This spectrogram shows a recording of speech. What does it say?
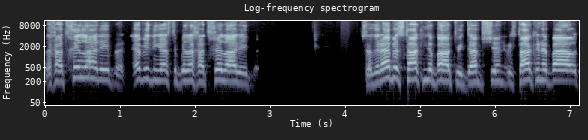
Lechatchila Ribet. Everything has to be Lechatchila Ribet. So the Rebbe is talking about redemption. He's talking about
